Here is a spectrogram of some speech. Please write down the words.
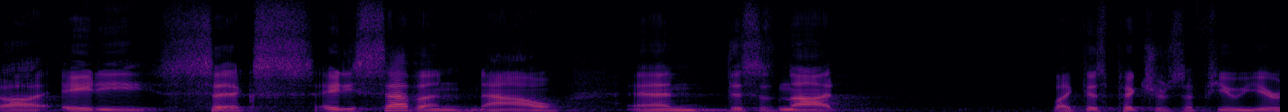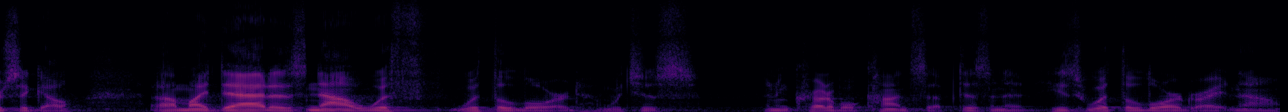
uh, 86, 87 now, and this is not like this picture's a few years ago. Uh, my dad is now with, with the Lord, which is an incredible concept, isn't it? He's with the Lord right now.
